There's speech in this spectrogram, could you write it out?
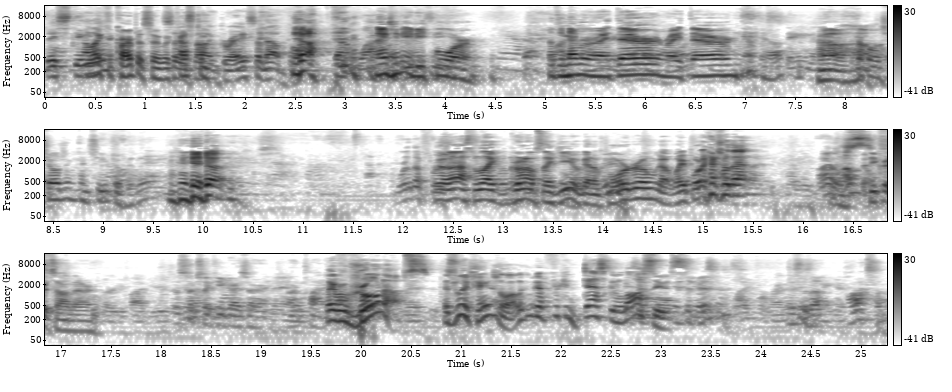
They steamed I like the carpet, so the so it's custom. not gray. So that Yeah. that black 1984. That's a memory right there and right there. A uh-huh. couple of children conceived over there. yeah. We're the Look at first. us. We're like grown-ups like you. We got a boardroom. We got whiteboard. Can I show that? I love this. Secrets on there. This looks like you guys are, are planning. Like we're grown-ups. It's really changed a lot. Look, we got freaking desks and lawsuits. It's a business. This is awesome.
